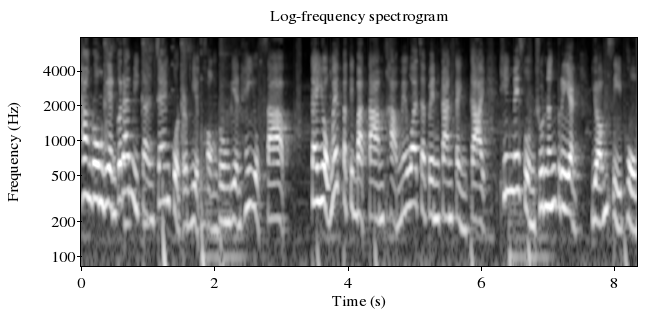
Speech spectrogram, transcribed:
ทางโรงเรียนก็ได้มีการแจ้งกฎระเบียบของโรงเรียนให้หยกทราบ แต่หยกไม่ปฏิบัติตามค่ะ ไม่ว่าจะเป็นการแต่งกายที่ไม่สวมชุดนักเรียน ย้อมสีผม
